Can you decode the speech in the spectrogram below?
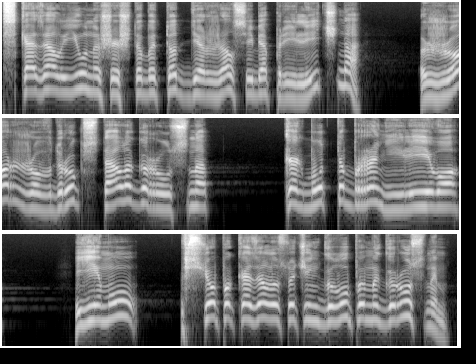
сказал юноше, чтобы тот держал себя прилично, Жоржу вдруг стало грустно, как будто бронили его. Ему все показалось очень глупым и грустным —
